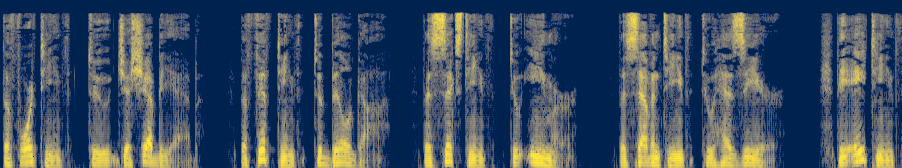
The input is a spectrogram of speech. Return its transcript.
the 14th to jeshebeab. The 15th to bilgah. The 16th to immer. The 17th to hezir the 18th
